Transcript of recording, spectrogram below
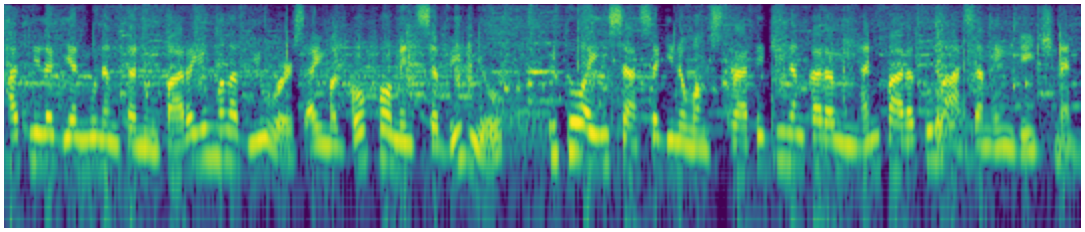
at nilagyan mo ng tanong para yung mga viewers ay magko-comment sa video, ito ay isa sa ginawang strategy ng karamihan para tumaas ang engagement.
